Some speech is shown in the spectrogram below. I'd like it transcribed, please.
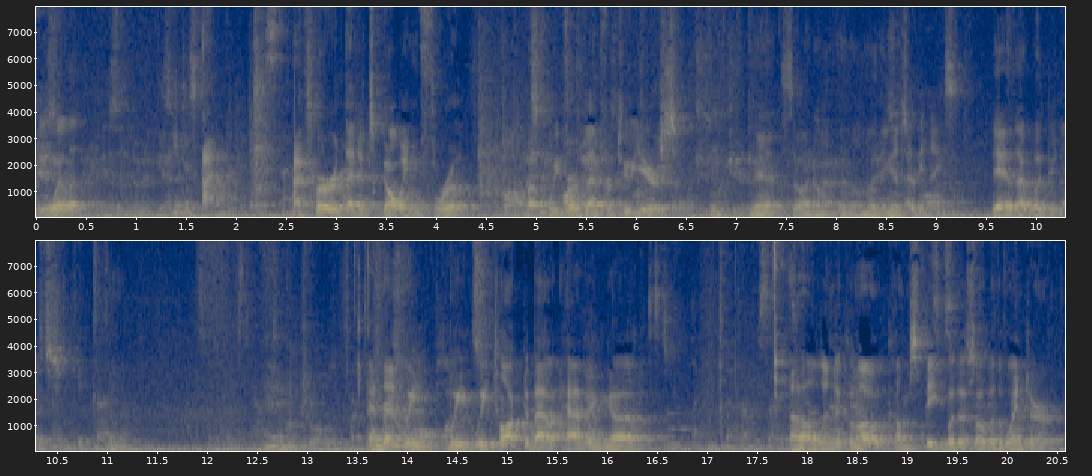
Will it? He just I- commented this thing. I've heard that it's going through, but we've heard that for two years. Yeah, so I don't, I don't know the answer. That'd be nice. Yeah, that would be nice. Just keep cutting. That's what it comes down to. Hand controls effective. And then we, we, we talked about having, uh, uh, Linda Commode come speak with us over the winter.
